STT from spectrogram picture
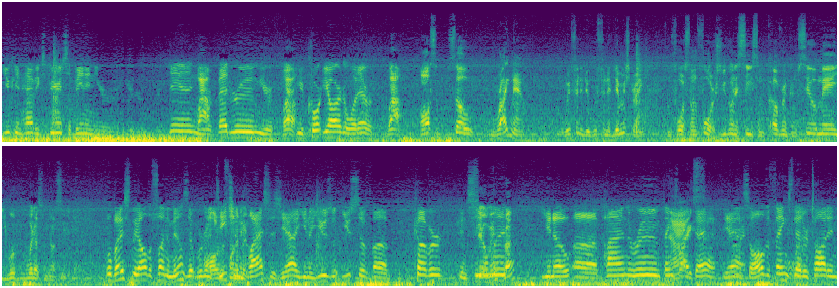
you can have experience of being in your your, your den, Wow. your bedroom, your Wow. your courtyard, or whatever. Wow, awesome. So right now, we're finna do, we're finna demonstrate some force on force. You're going to see some cover and concealment. You, what, what else are we going to see today? Well, basically all the fundamentals that we're going the to teach in the classes. Yeah, you know, use use of uh, cover, concealment, right. you know, uh, pie in the room, things like that. Yeah. Right. So all the things that are taught in,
